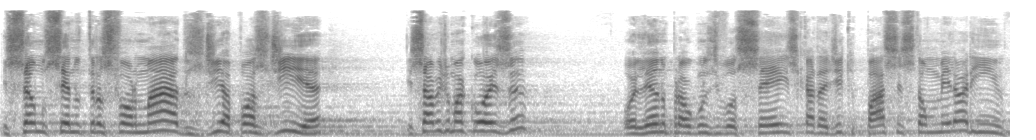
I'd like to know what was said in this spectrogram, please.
estamos sendo transformados dia após dia. E sabe de uma coisa? Olhando para alguns de vocês, cada dia que passa estão melhorinho.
